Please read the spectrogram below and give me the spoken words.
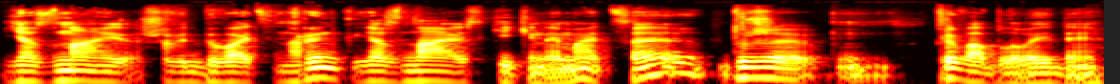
Я знаю, що відбувається на ринку, я знаю, скільки наймають. Це дуже приваблива ідея.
